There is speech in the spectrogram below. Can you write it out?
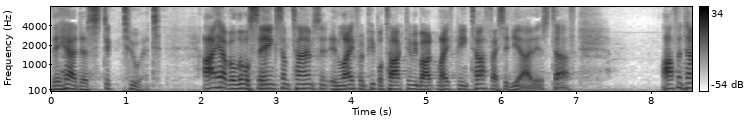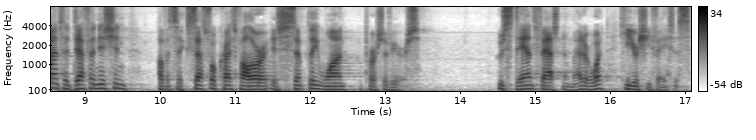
They had to stick to it. I have a little saying sometimes in life when people talk to me about life being tough. I said yeah it is tough. Oftentimes the definition of a successful Christ follower is simply one who perseveres, who stands fast no matter what he or she faces.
